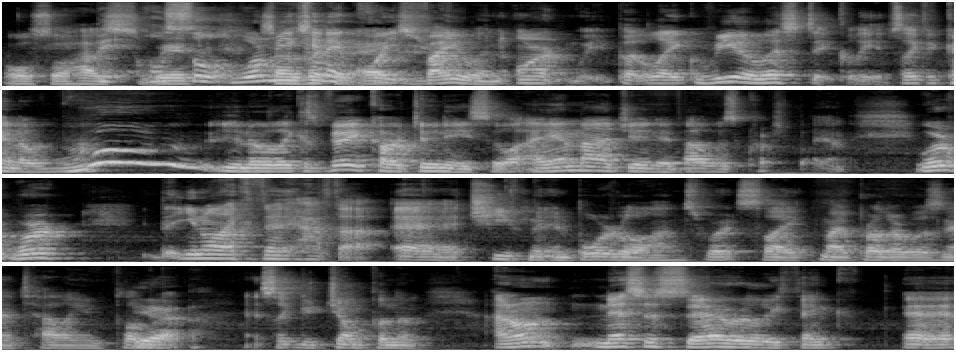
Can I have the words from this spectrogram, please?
also But has weird. also, we're sounds making like it quite ex- violent, aren't we? But like realistically, it's like a kind of woo, you know, like it's very cartoony. So I imagine if I was crushed by him, we're we're, you know, like they have that uh, achievement in Borderlands where it's like my brother was an Italian plumber. Yeah, It's like you jump on them. I don't necessarily think uh,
